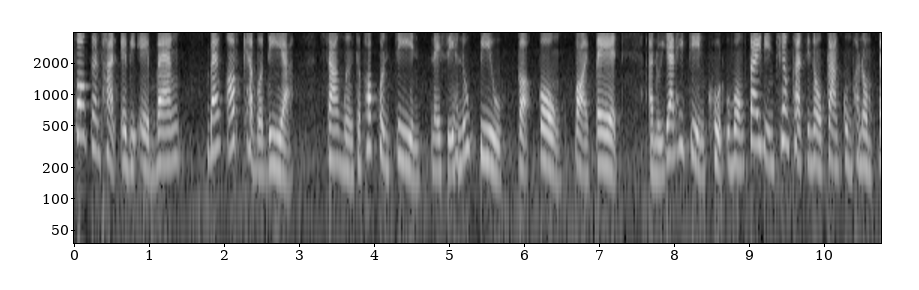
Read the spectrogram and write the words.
ฟอกเงินผ่าน ABA Bank Bank of Cambodia สร้างเมืองเฉพาะคนจีนในสีหนุบิว เกาะกงปล่อยเปตอนุญาตให้จีนขุดอุโมงค์ใต้ดินเชื่อมคาสิโนกลางกรุงพนมเป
